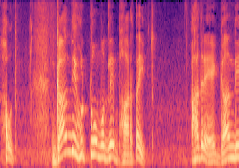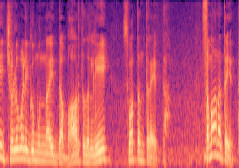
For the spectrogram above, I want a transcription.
ಹೌದು, ಗಾಂಧಿ ಹುಟ್ಟುವ ಮೊದಲೇ ಭಾರತ ಇತ್ತು. ಆದರೆ ಗಾಂಧಿ ಚಳುವಳಿಗೂ ಮುನ್ನ ಇದ್ದ ಭಾರತದಲ್ಲಿ ಸ್ವಾತಂತ್ರ್ಯ ಇತ್ತ, ಸಮಾನತೆ ಇತ್ತ.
